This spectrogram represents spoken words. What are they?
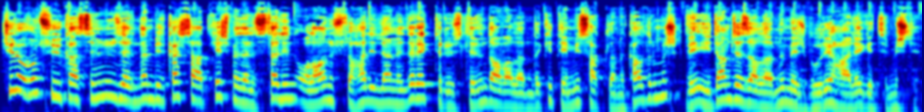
Kirov'un suikastinin üzerinden birkaç saat geçmeden Stalin olağanüstü hal ilan ederek teröristlerin davalarındaki temiz haklarını kaldırmış ve idam cezalarını mecburi hale getirmişti.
